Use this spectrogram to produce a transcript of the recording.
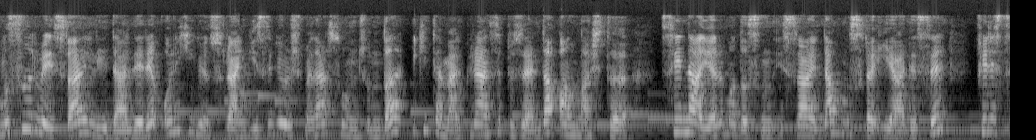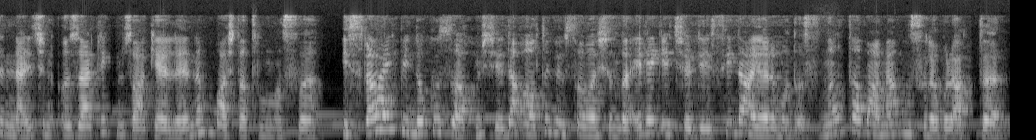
Mısır ve İsrail liderleri 12 gün süren gizli görüşmeler sonucunda iki temel prensip üzerinde anlaştı. Sina Yarımadası'nın İsrail'den Mısır'a iadesi, Filistinliler için özellik müzakerelerinin başlatılması. İsrail 1967 6 gün savaşında ele geçirdiği Sina Yarımadası'nı tamamen Mısır'a bıraktı.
